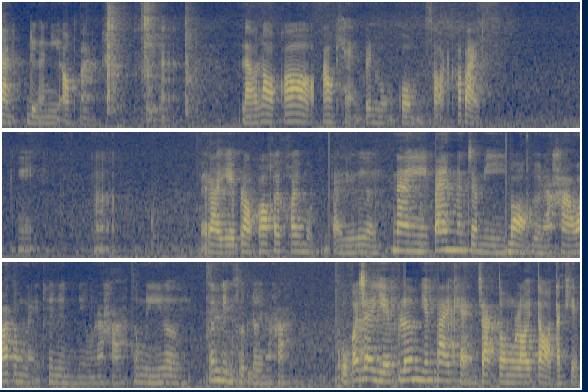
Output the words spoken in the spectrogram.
ดันดึงอันนี้ออกมาอ่าแล้วเราก็เอาแขนเป็นวงกลมสอดเข้าไปอย่างนี้อ่า เวลาเย็บเราก็ค่อยๆ หมุนไปเรื่อยๆ ในแป้นมันจะมีบอกอยู่นะคะว่าตรงไหนคือ 1 นิ้วนะคะ ตรงนี้เลยเส้นริมสุดเลยนะคะโอก็จะเย็บเริ่มเย็บปลายแขนจากตรงรอยต่อตะเข็บ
